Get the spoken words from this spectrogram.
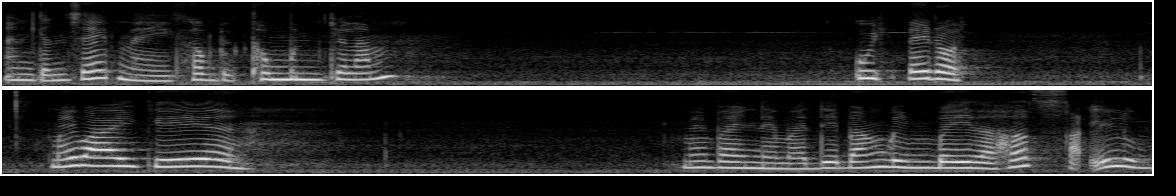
anh cảnh sát này không được thông minh cho lắm. Ui, đây rồi. Máy bay kia máy bay này mà đi bắn bim bi là hết sảy luôn.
